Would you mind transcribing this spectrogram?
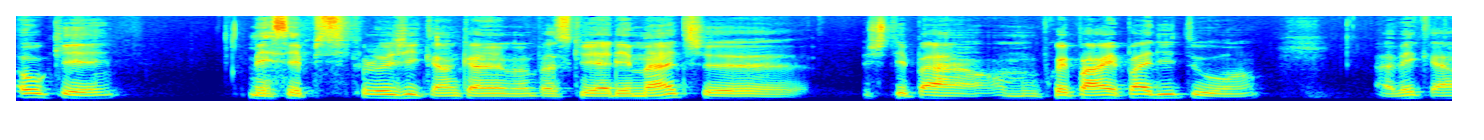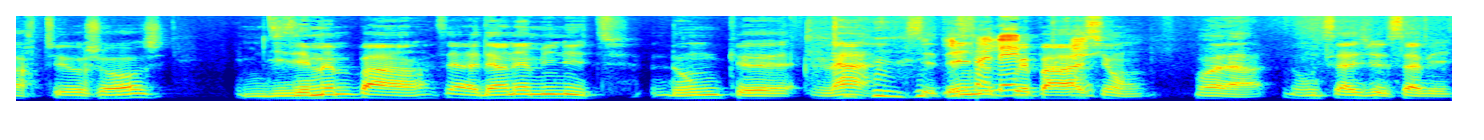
ok, mais c'est psychologique hein, quand même, hein, parce qu'il y a des matchs, euh, j'étais pas, on me préparait pas du tout. hein. Avec Arthur Georges, il me disait même pas, hein, c'est à la dernière minute. Donc euh, là, c'était une préparation. Voilà, donc ça, je savais.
